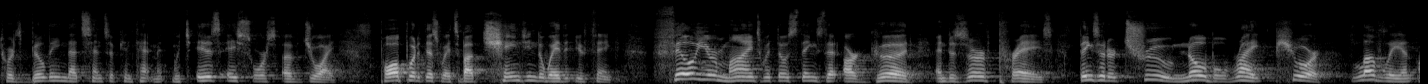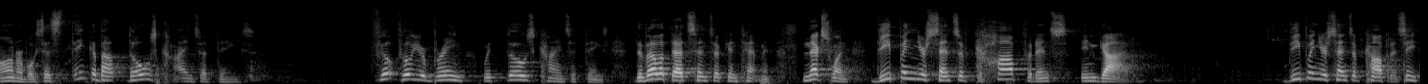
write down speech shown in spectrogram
towards building that sense of contentment, which is a source of joy. Paul put it this way it's about changing the way that you think. Fill your minds with those things that are good and deserve praise, things that are true, noble, right, pure, lovely, and honorable. He says, think about those kinds of things. Fill, fill your brain with those kinds of things. Develop that sense of contentment. Next one, deepen your sense of confidence in God. Deepen your sense of confidence. See,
